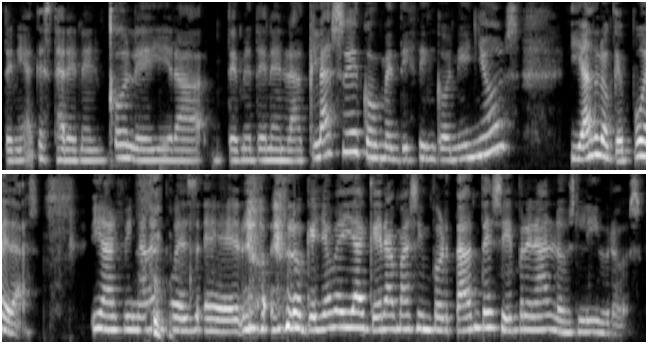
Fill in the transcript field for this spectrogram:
tenía que estar en el cole y era, te meten en la clase con 25 niños y haz lo que puedas. Y al final, pues eh, lo, que yo veía que era más importante siempre eran los libros.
